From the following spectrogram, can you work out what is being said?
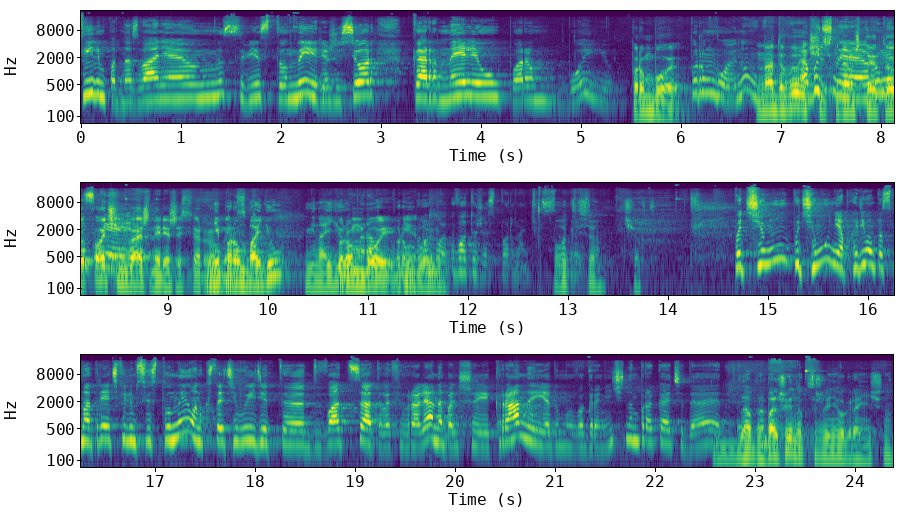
фильм под названием «Свистуны», режиссер Корнелиу Парамбою. Порумбою. Парумбою, ну, Надо выучить, потому что это румынское- очень важный режиссер Не румынский. по румбаю, не на ю. Порумбой. Парумбой. Вот уже спор начался. Вот все, черт. Почему, почему необходимо посмотреть фильм «Свистуны»? Он, кстати, выйдет э, 20 февраля на большие экраны, я думаю, в ограниченном прокате, да? Это, Да, на большие, но, к сожалению, ограничено.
